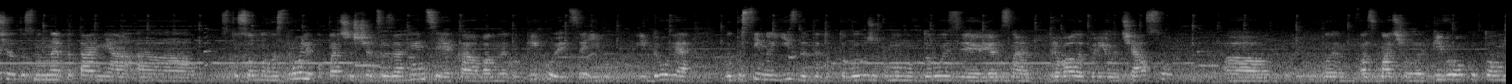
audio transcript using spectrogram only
речі, от основне питання стосовно гастролі, по-перше, що це за агенція, яка вами опікується, і, і друге, ви постійно їздите, тобто ви вже, по-моєму, в дорозі, я не знаю, тривалий період часу. Ми вас бачили півроку тому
